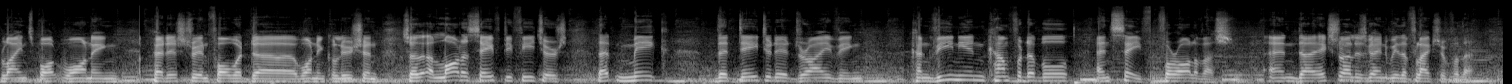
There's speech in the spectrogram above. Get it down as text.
blind spot warning, pedestrian forward uh, warning collision. So a lot of safety features that make the day-to-day driving convenient, comfortable, and safe for all of us. And uh, X-Trail is going to be the flagship for that.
